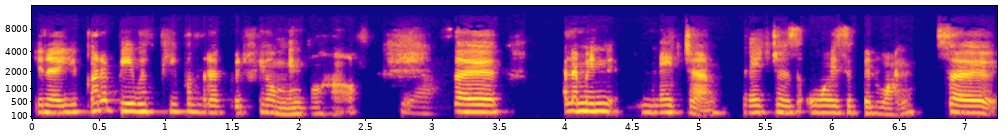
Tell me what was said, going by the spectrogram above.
You know, you've got to be with people that are good for your mental health. Yeah. So, and I mean, nature. Nature is always a good one. So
